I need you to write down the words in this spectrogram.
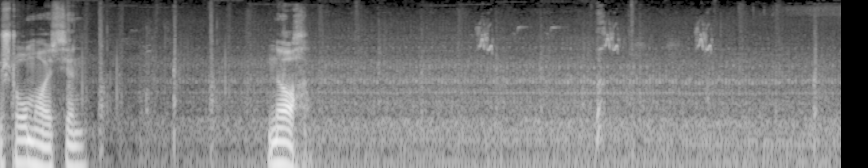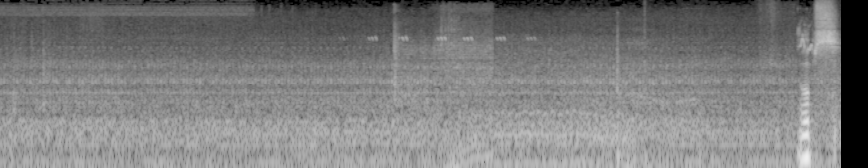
Ein Stromhäuschen. Noch. Ups.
